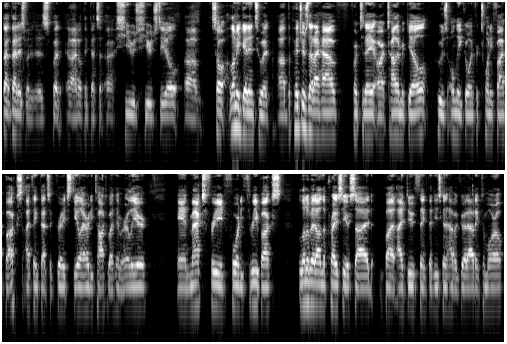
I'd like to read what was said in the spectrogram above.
that that is what it is, but uh, I don't think that's a, a huge huge deal. Um, so let me get into it. Uh, the pitchers that I have for today are Tylor Megill, who's only going for twenty five bucks. I think that's a great steal. I already talked about him earlier, and Max Fried forty three bucks. A little bit on the pricier side, but I do think that he's going to have a good outing tomorrow.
